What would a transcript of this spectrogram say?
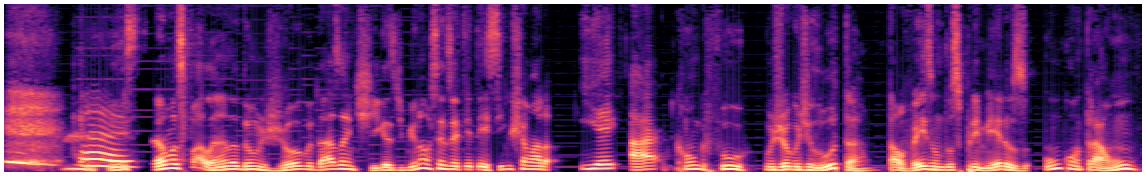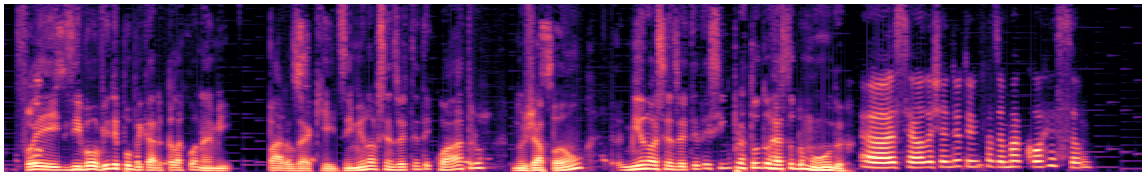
Ai, Estamos falando de um jogo das antigas de 1985 chamado EAR Kung Fu, um jogo de luta, talvez um dos primeiros um contra um, foi desenvolvido e publicado pela Konami para os arcades em 1984 no Japão, 1985 para todo o resto do mundo. ah, seu Alexandre, eu tenho que fazer uma correção.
